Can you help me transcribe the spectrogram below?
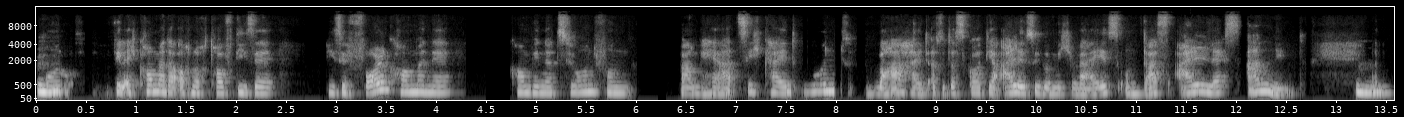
mhm. und vielleicht kommen wir da auch noch drauf, diese, diese vollkommene Kombination von Barmherzigkeit und Wahrheit, also dass Gott ja alles über mich weiß und das alles annimmt. Mhm.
